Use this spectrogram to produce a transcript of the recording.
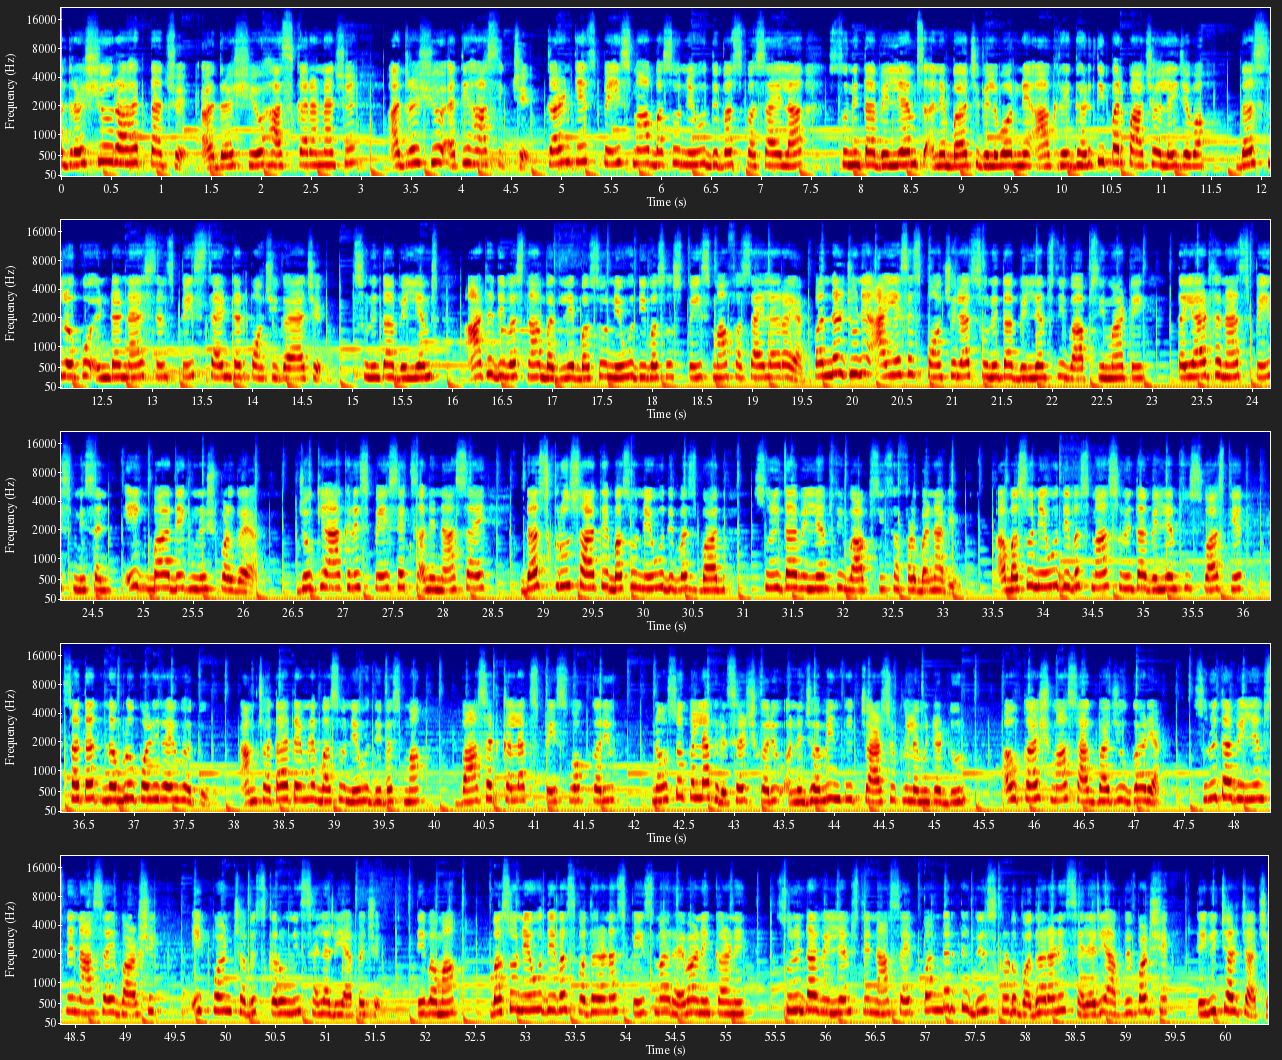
દ્રશ્યો રાહતના છે. આ દ્રશ્યો હાસકારાના છે. આ દ્રશ્યો ઐતિહાસિક છે. કારણ કે સ્પેસમાં બસો નેવું દિવસ ફસાયેલા સુનિતા વિલિયમ્સ અને બચ વિલવોરને આખરે ધરતી પર પાછા લઈ જવા દસ લોકો ઇન્ટરનેશનલ સ્પેસ સેન્ટર પહોંચી ગયા છે. સુનિતા વિલિયમ્સ આઠ દિવસના બદલે બસો નેવું દિવસો સ્પેસમાં ફસાયેલા રહ્યા. પંદર જૂને આઈએસએસ પહોંચેલા સુનિતા વિલિયમ્સની વાપસી માટે તૈયાર થનાર સ્પેસ મિશન એક બાદ એક નિષ્ફળ ગયા. જો કે આખરે સ્પેસએક્સ અને નાસાએ દસ ક્રૂઝ સાથે બસો નેવું દિવસ બાદ સુનિતા વિલિયમ્સની વાપસી સફળ બનાવી. આ બસો નેવું દિવસમાં સુનિતા વિલિયમ્સનું સ્વાસ્થ્ય સતત નબળું પડી રહ્યું હતું. આમ છતાં તેમણે બસો નેવું દિવસમાં બાસઠ કલાક સ્પેસ વોક કર્યું, નવસો કલાક રિસર્ચ કર્યું અને જમીનથી ચારસો કિલોમીટર દૂર અવકાશમાં શાકભાજી ઉગાડ્યા. સુનિતા વિલિયમ્સને નાસાએ વાર્ષિક એક પોઈન્ટ છવ્વીસ કરોડની સેલેરી આપે છે. તેવામાં બસો નેવું દિવસ વધારાના સ્પેસમાં રહેવાને કારણે સુનિતા વિલિયમ્સને નાસાએ પંદરથી વીસ કરોડ વધારાની સેલેરી આપવી પડશે તેવી ચર્ચા છે.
